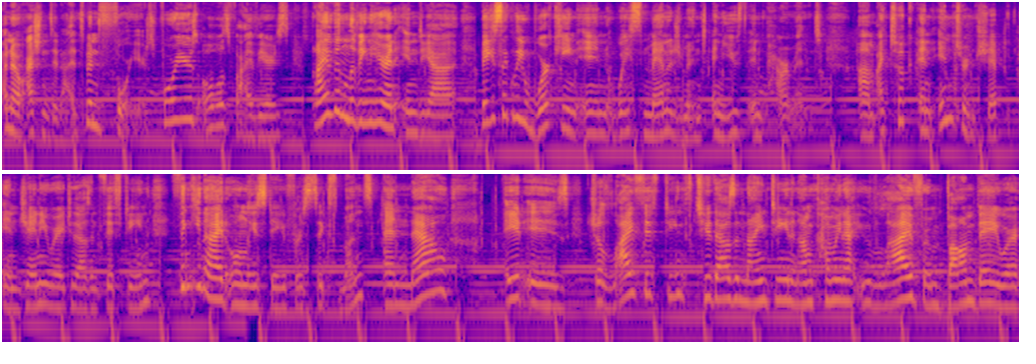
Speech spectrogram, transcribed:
Uh, no, I shouldn't say that. It's been four years. Four years, almost five years. I've been living here in India, basically working in waste management and youth empowerment. Um, I took an internship in January 2015, thinking I'd only stay for six months, and now it is July 15th, 2019, and I'm coming at you live from Bombay, where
